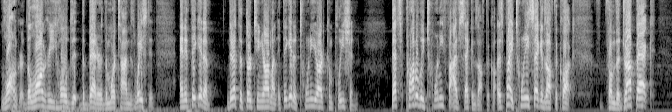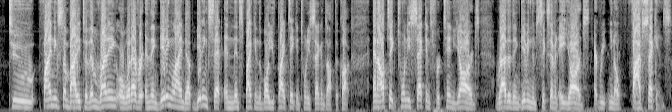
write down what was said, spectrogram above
longer. The longer he holds it, the better. The more time is wasted. And if they get a, they're at the 13 yard line. If they get a 20 yard completion, that's probably 25 seconds off the clock. It's probably 20 seconds off the clock from the drop back to finding somebody to them running or whatever and then getting lined up, getting set, and then spiking the ball, you've probably taken 20 seconds off the clock. And I'll take 20 seconds for 10 yards rather than giving them six, seven, eight yards every, you know, five seconds.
